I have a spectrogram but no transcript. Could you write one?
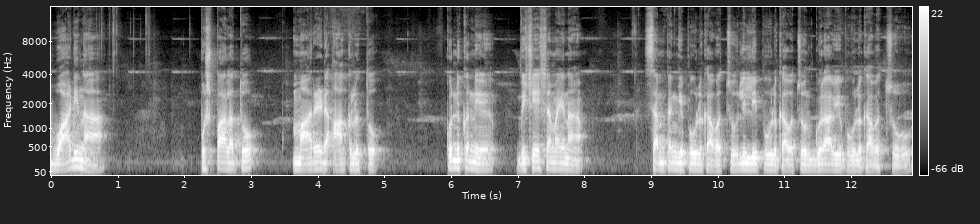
వాడిన పుష్పాలతో మారేడు ఆకులతో కొన్ని కొన్ని విశేషమైన సంపంగి పువ్వులు కావచ్చు లిల్లీ పువ్వులు కావచ్చు గులాబీ పువ్వులు కావచ్చు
